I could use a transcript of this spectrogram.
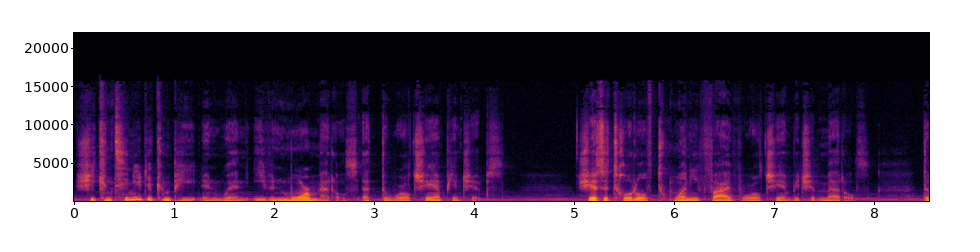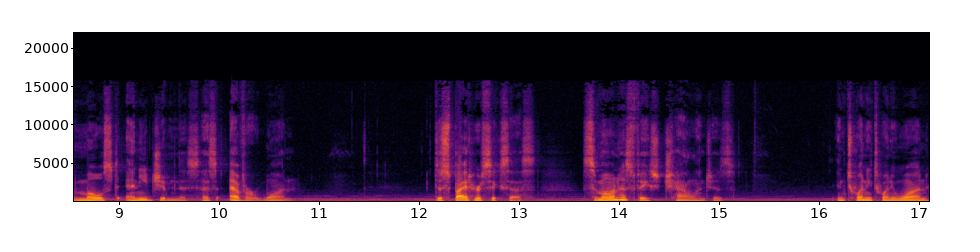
She continued to compete and win even more medals at the World Championships. She has a total of 25 World Championship medals, the most any gymnast has ever won. Despite her success, Simone has faced challenges. In 2021,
